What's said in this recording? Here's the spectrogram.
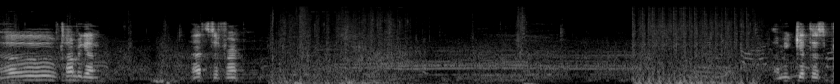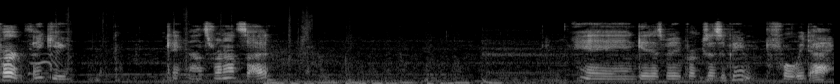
Oh, Tommy gun. That's different. Let me get this perk, thank you. Okay, now let's run outside. And get as many perks as we can before we die.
